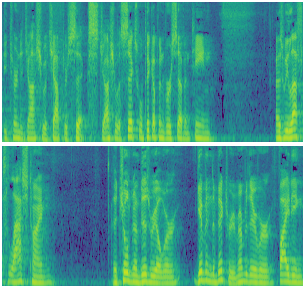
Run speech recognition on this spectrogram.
If you turn to Joshua chapter 6, Joshua 6, we'll pick up in verse 17. As we left last time, the children of Israel were given the victory. Remember, they were fighting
